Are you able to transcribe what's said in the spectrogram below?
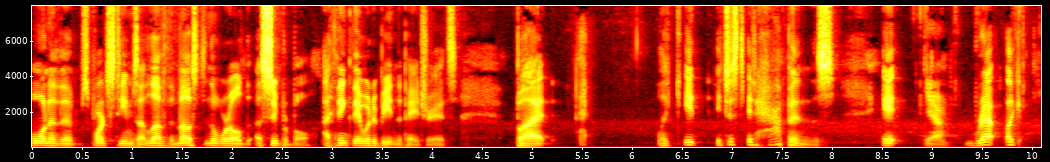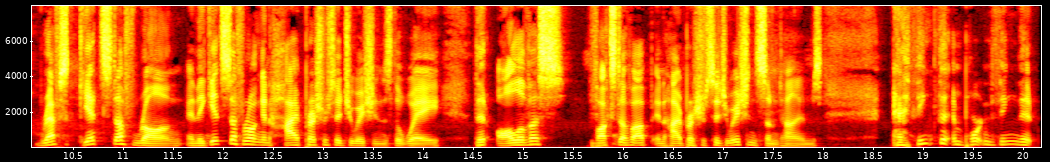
one of the sports teams I love the most in the world a Super Bowl. I think they would have beaten the Patriots, but like it it just it happens. It Yeah. rep like refs get stuff wrong and they get stuff wrong in high pressure situations the way that all of us fuck stuff up in high pressure situations sometimes and i think the important thing that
